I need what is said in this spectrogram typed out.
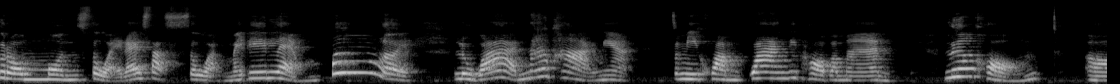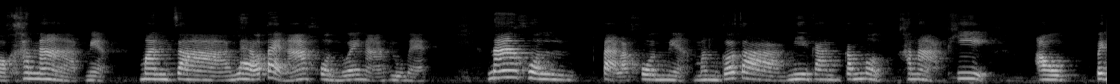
กลมมนสวยได้สัดส่วนไม่ได้แหลมปึ้งเลย หรือว่าหน้าผากเนี่ยจะมีความกว้างที่พอประมาณ เรื่องของออขนาดเนี่ยมันจะแล้วแต่หน้าคนด้วยนะรู้ไหมหน้าคนแต่ละคนเนี่ยมันก็จะมีการกำหนดขนาดที่เอาเป็น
